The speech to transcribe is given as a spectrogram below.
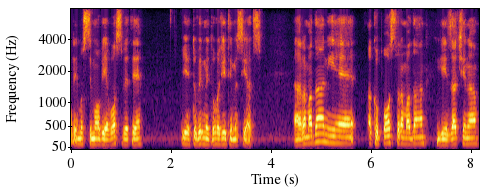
Pre muslimovie vo svete je to veľmi dôležitý mesiac. Ramadán je, ako post Ramadán, je začína,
